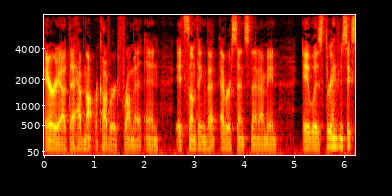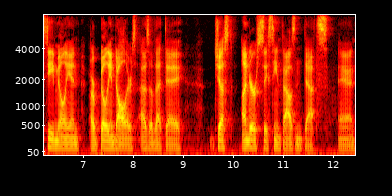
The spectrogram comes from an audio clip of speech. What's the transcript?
area that have not recovered from it, and it's something that ever since then. I mean, it was 360 million or billion dollars as of that day, just under 16,000 deaths, and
